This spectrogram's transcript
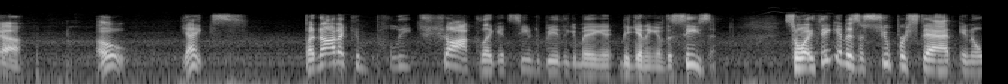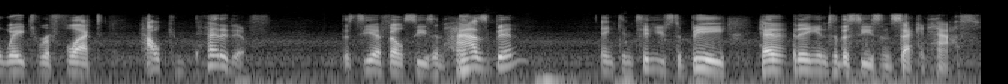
uh, oh, yikes. But not a complete shock like it seemed to be at the beginning- of the season. So I think it is a super stat in a way to reflect how competitive the CFL season has been and continues to be heading into the season's second half.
